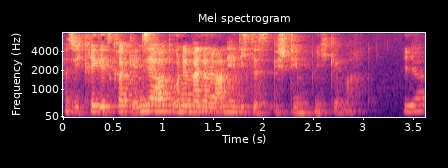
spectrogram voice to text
Also ich kriege jetzt gerade Gänsehaut, ohne meinen ja. Mann hätte ich das bestimmt nicht gemacht. Ja,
